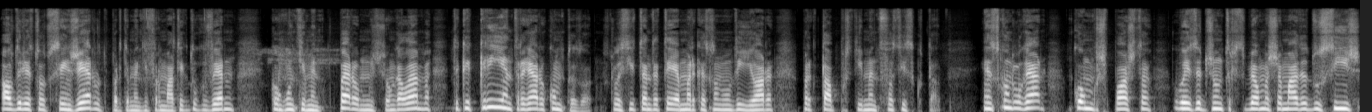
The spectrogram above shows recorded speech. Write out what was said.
ao diretor do SENGER, o Departamento de Informática do Governo, com conhecimento para o ministro João Galamba, de que queria entregar o computador, solicitando até a marcação de um dia e hora para que tal procedimento fosse executado. Em segundo lugar, como resposta, o ex-adjunto recebeu uma chamada do SIS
